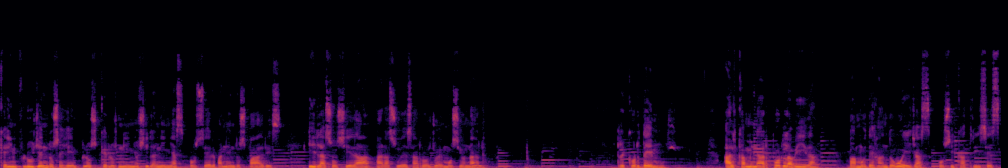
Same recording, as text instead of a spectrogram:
que influyen los ejemplos que los niños y las niñas observan en los padres y la sociedad para su desarrollo emocional? Recordemos, al caminar por la vida, vamos dejando huellas o cicatrices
